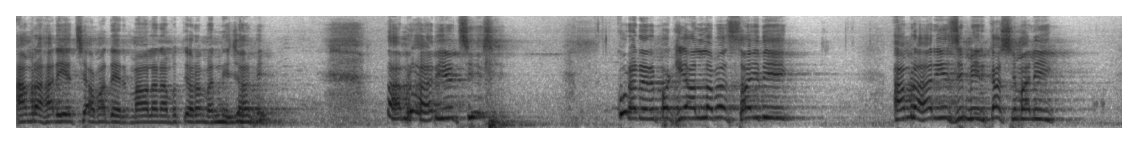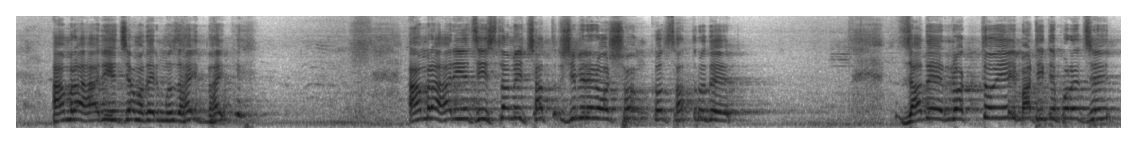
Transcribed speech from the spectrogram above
আমরা হারিয়েছি আমাদের মাওলানা মতিউর রহমান নিজামী। আমরা হারিয়েছি কোরআনের পাখি আল্লামা সাইদিক আমরা হারিয়েছি মীর কাশিম আলী। আমরা হারিয়েছি আমাদের মুজাহিদ ভাইকে। আমরা হারিয়েছি ইসলামী ছাত্র শিবিরের অসংখ্য ছাত্রদের। যাদের রক্ত এই মাটিতে পড়েছে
